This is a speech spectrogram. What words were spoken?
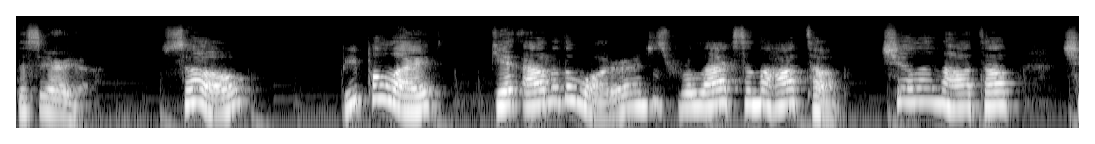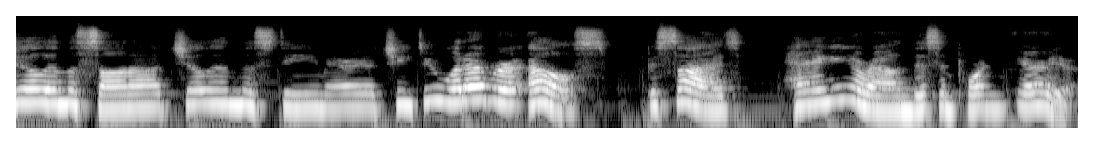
this area. So, be polite get out of the water and just relax in the hot tub. Chill in the hot tub, chill in the sauna, chill in the steam area, do whatever else besides hanging around this important area.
